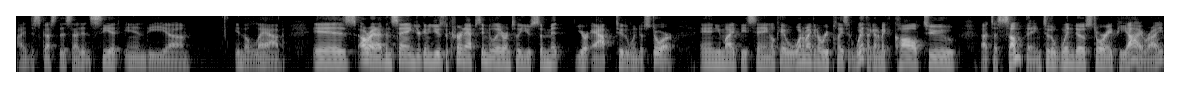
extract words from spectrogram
I discussed this, I didn't see it in the uh, in the lab, is all right. I've been saying you're going to use the current app simulator until you submit your app to the Windows Store, and you might be saying, okay, well, what am I going to replace it with? I got to make a call to uh, to something to the Windows Store API, right?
